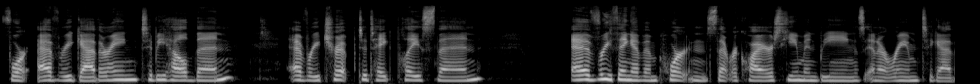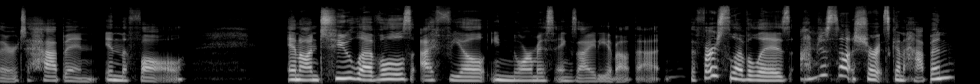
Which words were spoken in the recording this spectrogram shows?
for every gathering to be held then, every trip to take place then, everything of importance that requires human beings in a room together to happen in the fall. And on two levels, I feel enormous anxiety about that. The first level is I'm just not sure it's going to happen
